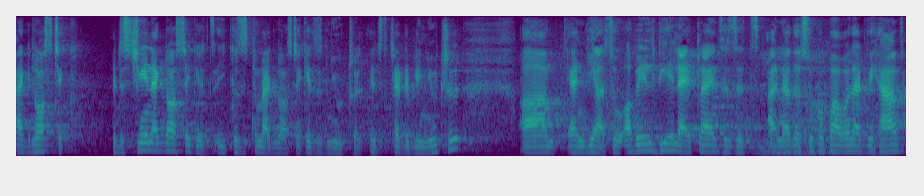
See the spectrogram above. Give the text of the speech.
agnostic. It is chain agnostic. It's ecosystem agnostic. It is neutral. It's incredibly neutral. Um, and yeah, so Avail Clients is it's another superpower that we have.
